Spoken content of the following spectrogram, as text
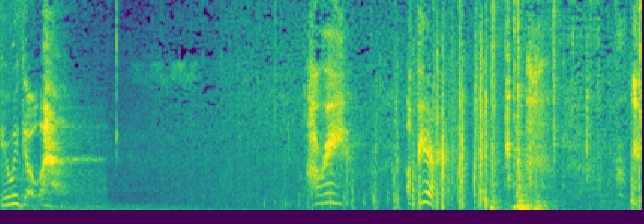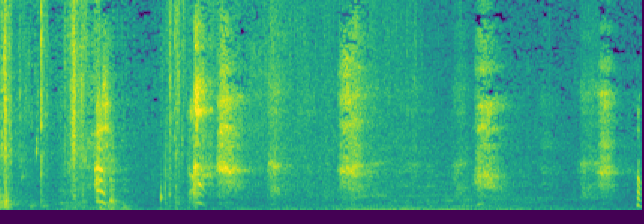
Here we go. Hurry! Up here! Oh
